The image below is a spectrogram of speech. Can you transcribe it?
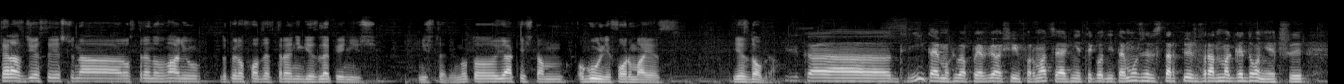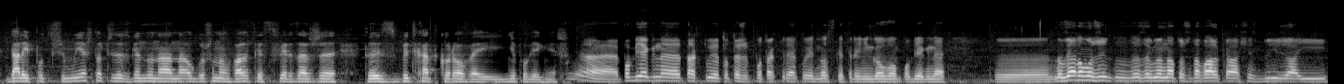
teraz, gdzie jestem jeszcze na roztrenowaniu, dopiero wchodzę w trening, jest lepiej niż, niż wtedy. No to jakieś tam ogólnie forma jest, jest dobra. Kilka dni temu chyba pojawiła się informacja, jak nie tygodni temu, że wystartujesz w Ranmagedonie. Czy dalej podtrzymujesz to, czy ze względu na, na ogłoszoną walkę stwierdzasz, że to jest zbyt hardkorowe i nie pobiegniesz? Nie, pobiegnę, traktuję to też, potraktuję jako jednostkę treningową, pobiegnę. Yy, No wiadomo, że ze względu na to, że ta walka się zbliża i,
